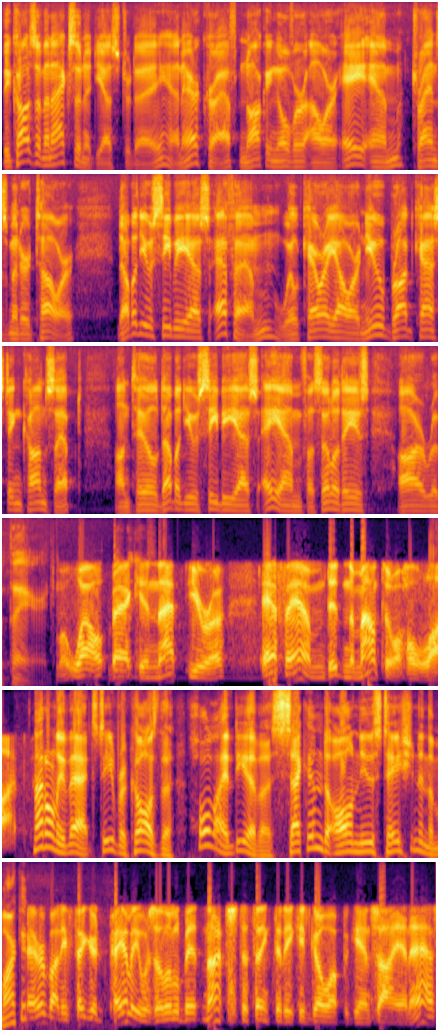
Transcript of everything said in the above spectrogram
Because of an accident yesterday, an aircraft knocking over our AM transmitter tower, WCBS FM will carry our new broadcasting concept until WCBS AM facilities are repaired. Well, back in that era, FM didn't amount to a whole lot. Not only that, Steve recalls the whole idea of a second all new station in the market. Everybody figured Paley was a little bit nuts to think that he could go up against INS.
